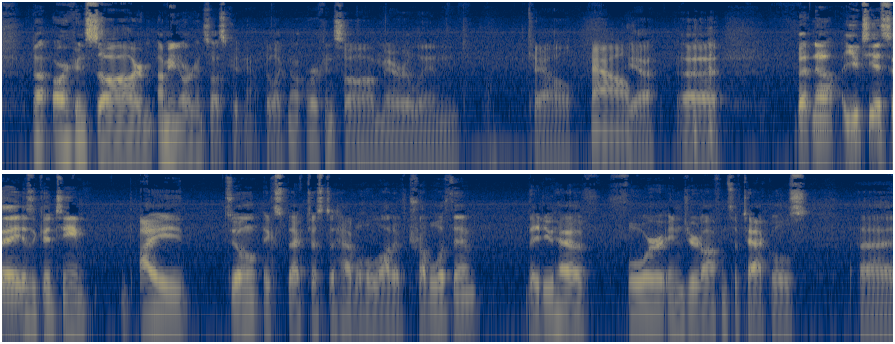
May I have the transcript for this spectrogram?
not Arkansas or I mean Arkansas is good now, but like not Arkansas, Maryland, Cal, Cal. yeah. Uh, but no, UTSA is a good team. I don't expect us to have a whole lot of trouble with them. They do have four injured offensive tackles. Uh,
